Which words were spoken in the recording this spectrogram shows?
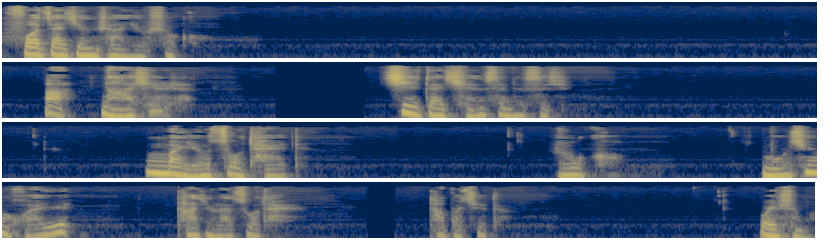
佛在经上有说过：“啊，哪些人记得前生的事情？没有做胎的，如果母亲怀孕，他就来做胎，他不记得。”为什么？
